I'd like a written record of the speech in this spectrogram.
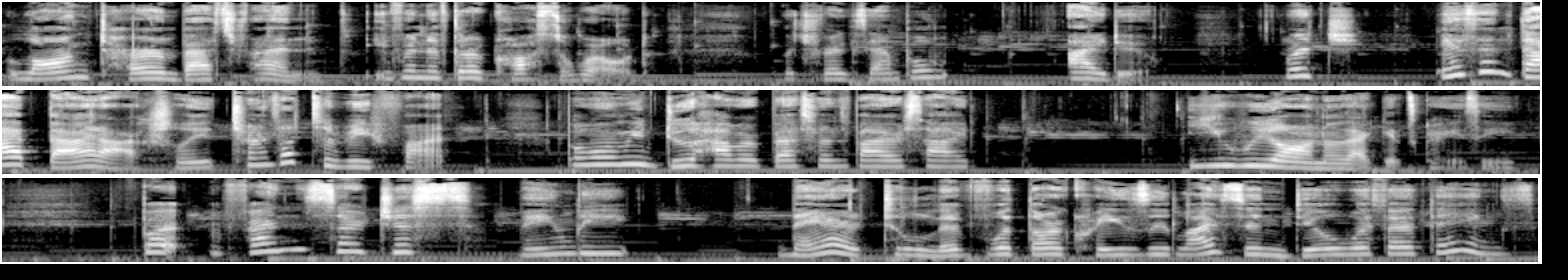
long term best friends, even if they're across the world which, for example, I do, which isn't that bad actually. It turns out to be fun. But when we do have our best friends by our side, you we all know that gets crazy. But friends are just mainly there to live with our crazy lives and deal with our things.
